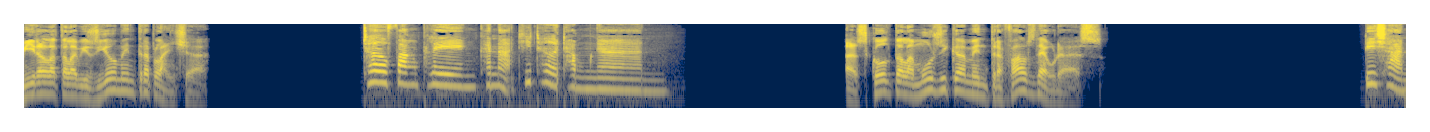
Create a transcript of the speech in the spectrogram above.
Mira la televisió mentre planxa. เธอฟังเพลงขณะที่เธอทำงาน Escolta la música mentre fa els deures. ดิฉัน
